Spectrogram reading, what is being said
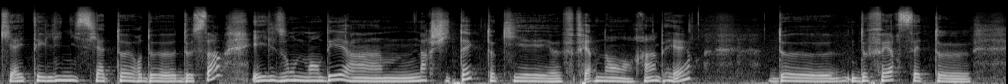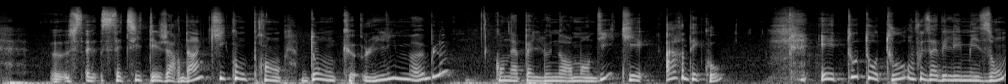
qui a été l'initiateur de, ça. Et ils ont demandé à un architecte qui est Fernand Rimbert de, de faire cette cette cité jardin qui comprend donc l'immeuble qu'on appelle le Normandie, qui est art déco. Et tout autour, vous avez les maisons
